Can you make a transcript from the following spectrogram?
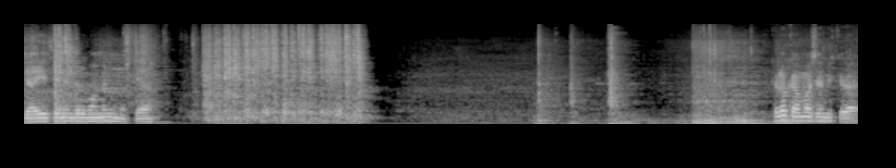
Ya ahí teniendo el momento nos queda. ¿Qué es lo que vamos a hacer, mis queridos?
